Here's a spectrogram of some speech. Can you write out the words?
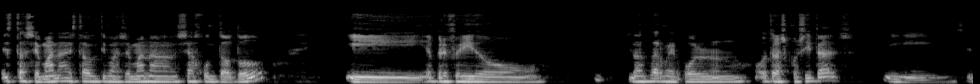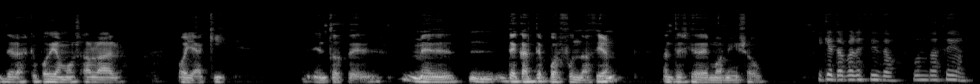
esta semana, esta última semana se ha juntado todo y he preferido lanzarme por otras cositas y de las que podíamos hablar hoy aquí. Entonces me decanté por Fundación antes que de Morning Show. ¿Y qué te ha parecido Fundación?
